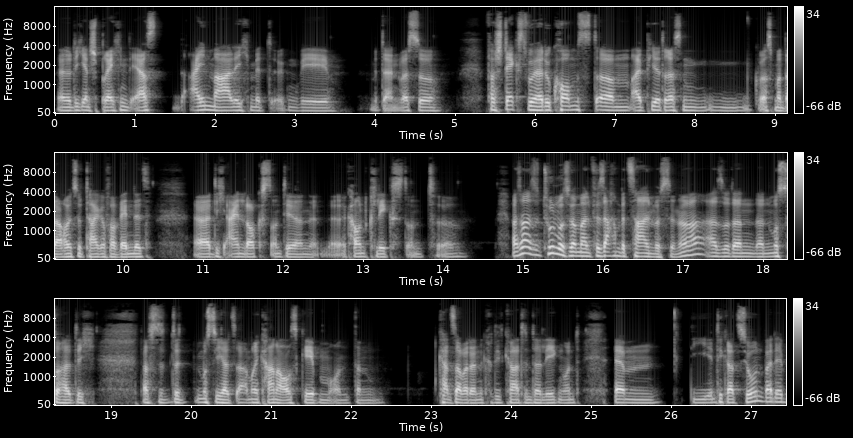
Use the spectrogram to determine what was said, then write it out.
wenn du dich entsprechend erst einmalig mit irgendwie, mit deinen, weißt du, versteckst, woher du kommst, ähm, IP-Adressen, was man da heutzutage verwendet, äh, dich einloggst und dir einen Account klickst und äh, was man also tun muss, wenn man für Sachen bezahlen müsste, ne? Also dann, dann musst du halt dich, das, das musst dich als Amerikaner ausgeben und dann kannst du aber deine Kreditkarte hinterlegen und ähm, die Integration bei der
